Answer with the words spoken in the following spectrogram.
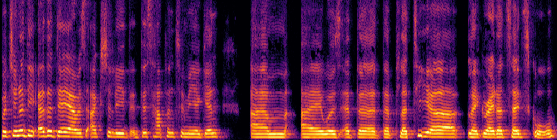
But you know, the other day I was actually this happened to me again. Um, I was at the the platia, like right outside school,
